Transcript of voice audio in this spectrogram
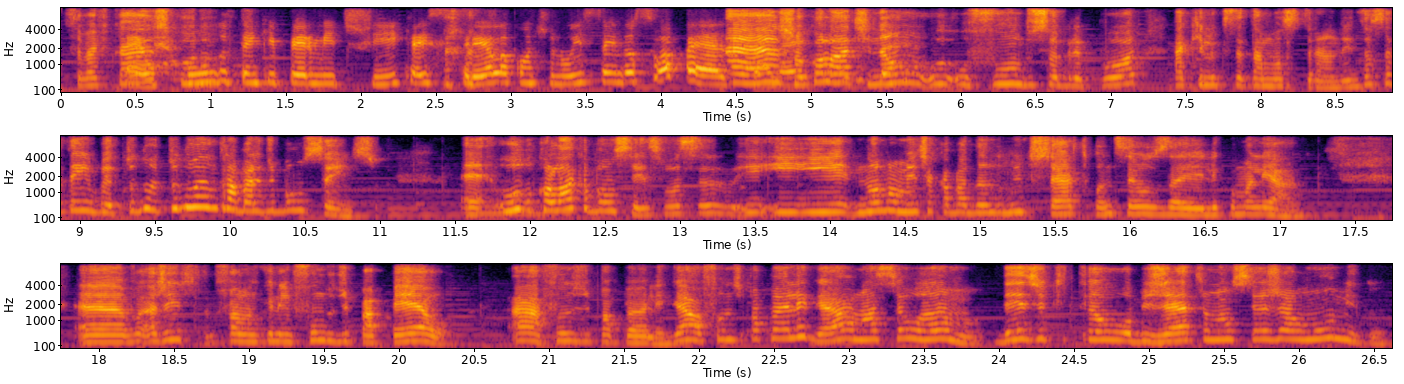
Você vai ficar. É, o fundo tem que permitir que a estrela continue sendo a sua peça. É, né? chocolate, não o, o, fundo sobrepor aquilo que você está mostrando. Então você tem tudo, tudo é um trabalho de bom senso. É, o, coloca bom senso, você, e, e, normalmente acaba dando muito certo quando você usa ele como aliado. É, a gente falando que nem fundo de papel, ah, fundo de papel é legal? Fundo de papel é legal, nossa, eu amo, desde que teu objeto não seja úmido.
